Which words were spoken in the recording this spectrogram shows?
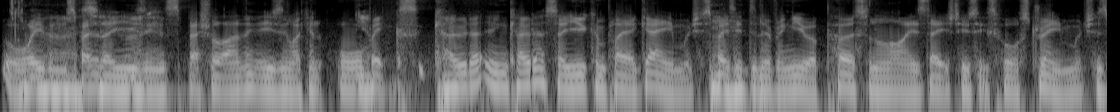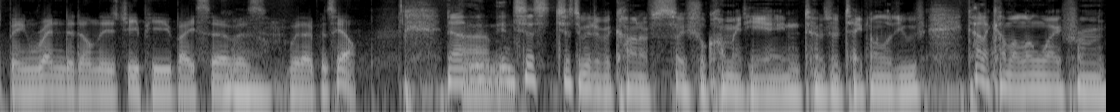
or even I spe- they're right. using special. I think they're using like an ORBX coder encoder, so you can play a game which is basically Mhm. delivering you a personalized H264 stream, which is being rendered on these GPU-based servers Wow. with OpenCL. Now, Um, it's just, just a bit of a kind of social comment here in terms of technology. We've kind of come a long way from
